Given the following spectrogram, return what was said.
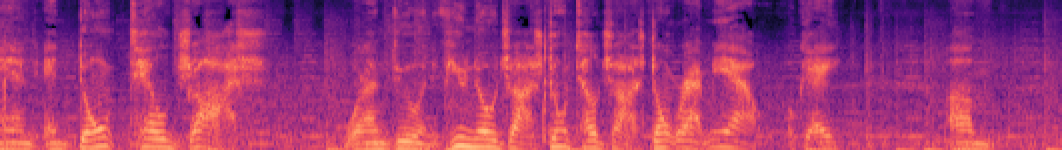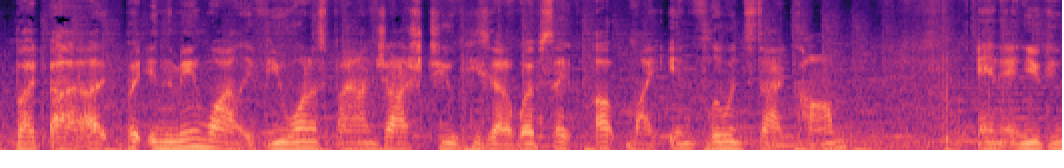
and and don't tell Josh what I'm doing. If you know Josh, don't tell Josh. Don't rat me out, okay? Um, but uh, uh, but in the meanwhile, if you want to spy on Josh too, he's got a website upmyinfluence.com, and and you can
